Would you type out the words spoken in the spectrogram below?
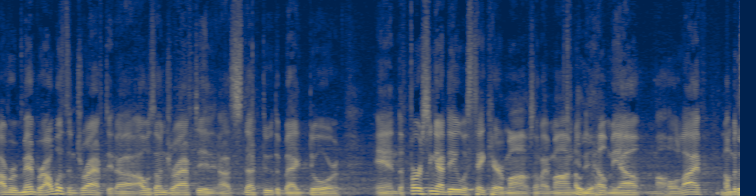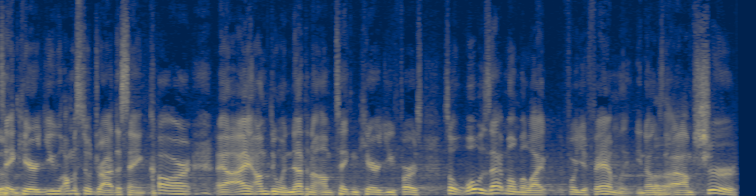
I remember I wasn't drafted. Uh, I was undrafted. I snuck through the back door, and the first thing I did was take care of mom. So I'm like, Mom, you Oh, yeah. helped me out my whole life. No, I'm gonna take care of you. I'm gonna still drive the same car. I, I'm doing nothing. I'm taking care of you first. So what was that moment like for your family? You know, 'cause I- I'm sure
